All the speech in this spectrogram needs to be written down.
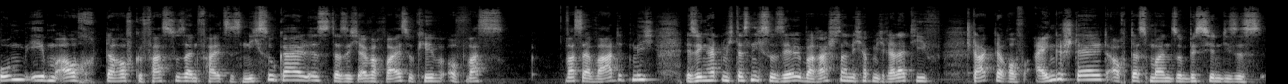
um eben auch darauf gefasst zu sein, falls es nicht so geil ist, dass ich einfach weiß, okay, auf was was erwartet mich. Deswegen hat mich das nicht so sehr überrascht, sondern ich habe mich relativ stark darauf eingestellt, auch dass man so ein bisschen dieses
